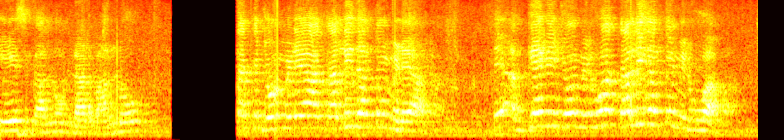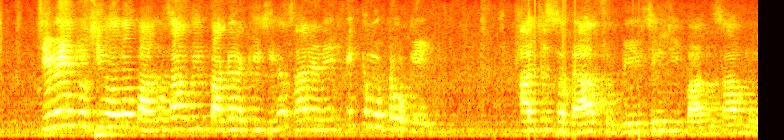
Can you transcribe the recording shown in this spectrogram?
ਇਸ ਗੱਲ ਨੂੰ ਲੜ ਬੰਨ ਲੋ ਤੱਕ ਜੋ ਮਿਲਿਆ, ਅਕਾਲੀ ਦਲ ਤੋਂ ਮਿਲਿਆ। ਤੇ ਅੱਗੇ ਵੀ ਜੋ ਮਿਲੂਗਾ ਅਕਾਲੀ ਦਲ ਤੋਂ ਮਿਲੂਗਾ ਜਿਵੇਂ ਤੁਸੀਂ ਉਦੋਂ ਬਾਦਲ ਸਾਹਿਬ ਦੀ ਪੱਗ ਰੱਖੀ ਸੀ ਨਾ, ਸਾਰਿਆਂ ਨੇ ਇੱਕ ਮੁੱਠ ਹੋ ਕੇ। ਅੱਜ ਸਰਦਾਰ ਸੁਖਬੀਰ ਸਿੰਘ ਜੀ ਬਾਦਲ ਸਾਹਿਬ ਨੂੰ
